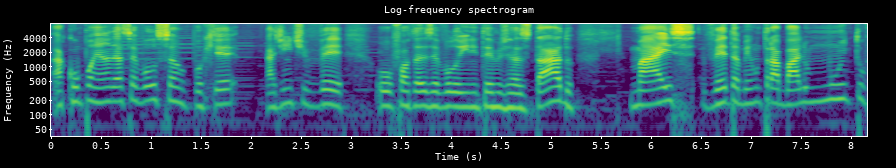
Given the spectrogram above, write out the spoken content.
acompanhando essa evolução, porque a gente vê o Fortaleza evoluindo em termos de resultado, mas vê também um trabalho muito,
